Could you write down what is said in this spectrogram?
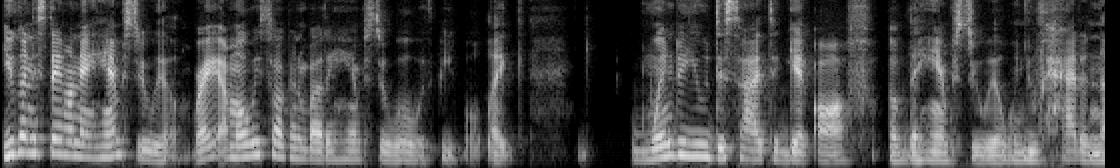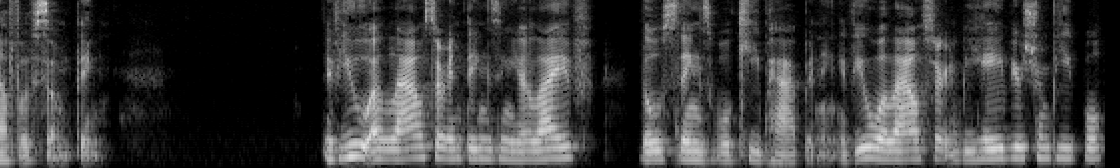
you're going to stay on that hamster wheel, right? I'm always talking about a hamster wheel with people. Like, when do you decide to get off of the hamster wheel when you've had enough of something? If you allow certain things in your life, those things will keep happening. If you allow certain behaviors from people,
